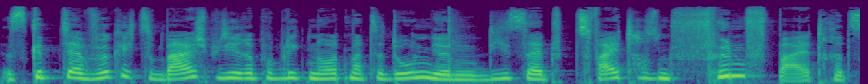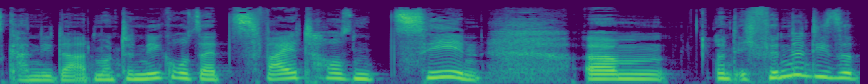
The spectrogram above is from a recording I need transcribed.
es gibt ja wirklich zum Beispiel die Republik Nordmazedonien, die ist seit 2005 Beitrittskandidat, Montenegro seit 2010. Ähm, und ich finde, diese,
